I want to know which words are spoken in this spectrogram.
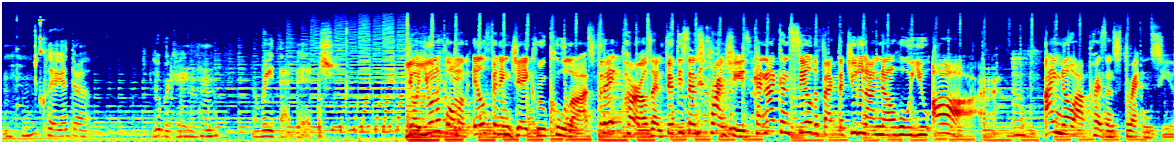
Mm-hmm. clear your throat. Lubricate. Read that bitch. Your uniform of ill-fitting J. Crew culottes, fake pearls, and 50 cent crunchies cannot conceal the fact that you do not know who you are. Mm. I know our presence threatens you.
